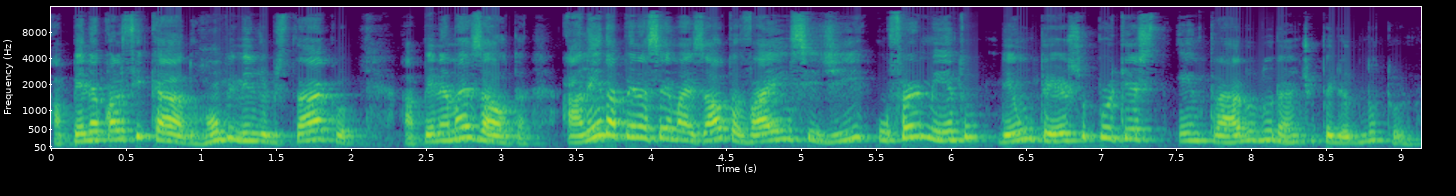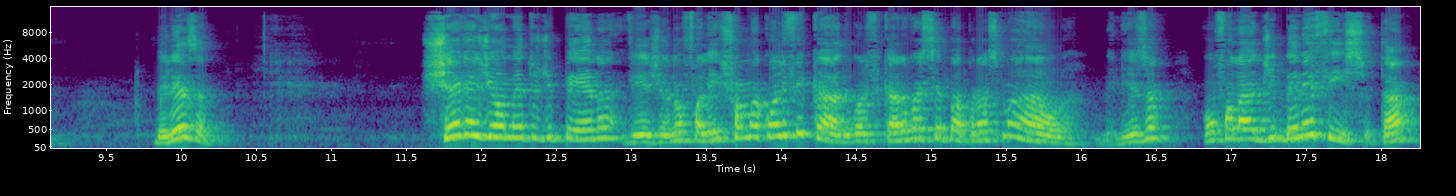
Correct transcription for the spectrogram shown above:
A pena é qualificado. Rompimento de obstáculo, a pena é mais alta. Além da pena ser mais alta, vai incidir o fermento de um terço porque entraram durante o período noturno. Beleza? Chega de aumento de pena, veja, eu não falei de forma qualificada, o qualificado vai ser para a próxima aula, beleza? Vamos falar de benefício, tá?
